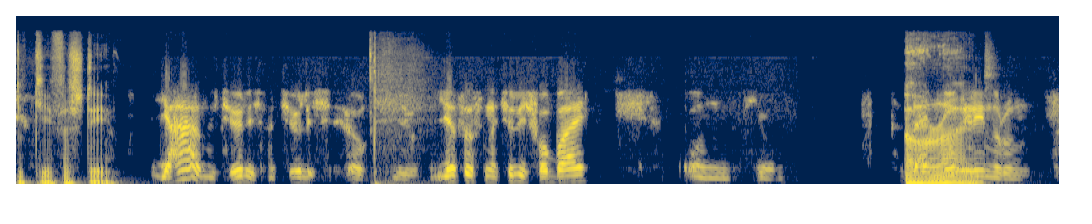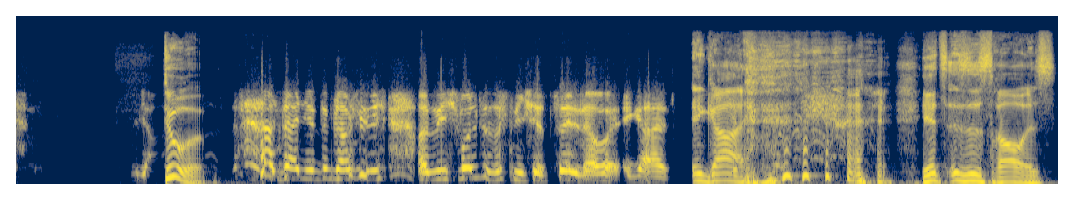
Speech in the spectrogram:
Okay, verstehe. Ja, natürlich, natürlich. Ja, ja. Jetzt ist es natürlich vorbei. Und ja. Bleibt nur Erinnerung. Du, Daniel, du glaubst nicht. Also ich wollte das nicht erzählen, aber egal. egal. Jetzt ist es raus.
